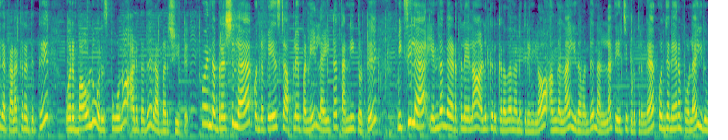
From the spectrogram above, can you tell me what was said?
இதை கலக்கிறதுக்கு ஒரு பவுலும் ஒரு ஸ்பூனும் அடுத்தது ரப்பர் ஷீட்டு இப்போ இந்த ப்ரஷ்ஷில் கொஞ்சம் பேஸ்ட் அப்ளை பண்ணி லைட்டாக தண்ணி தொட்டு மிக்சியில் எந்தெந்த இடத்துலலாம் அழுக்கு இருக்கிறதா நினைக்கிறீங்களோ அங்கெல்லாம் இதை வந்து நல்லா தேய்ச்சி கொடுத்துருங்க. கொஞ்சம் நேரம் போல் இது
